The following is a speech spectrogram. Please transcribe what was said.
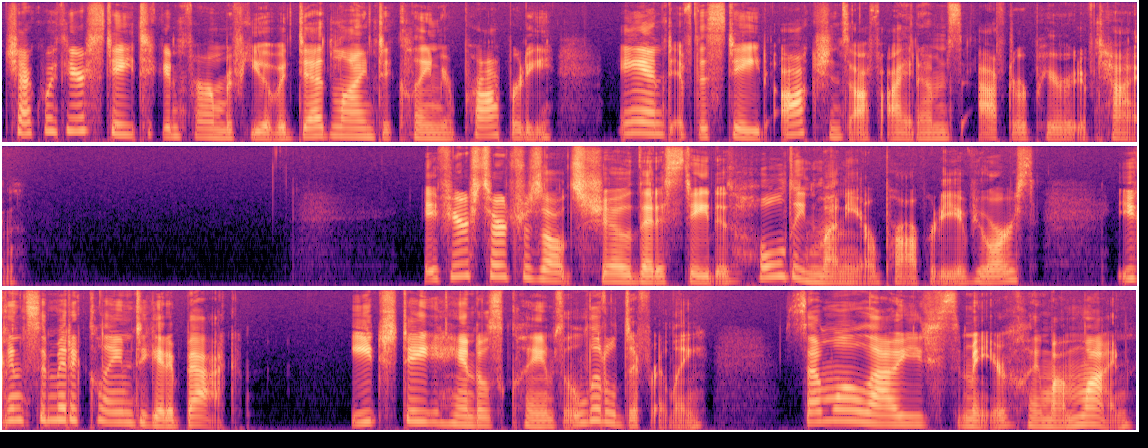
Check with your state to confirm if you have a deadline to claim your property and if the state auctions off items after a period of time. If your search results show that a state is holding money or property of yours, you can submit a claim to get it back. Each state handles claims a little differently. Some will allow you to submit your claim online,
